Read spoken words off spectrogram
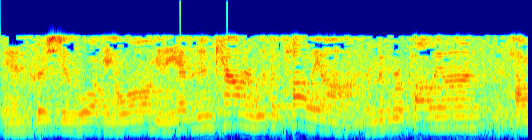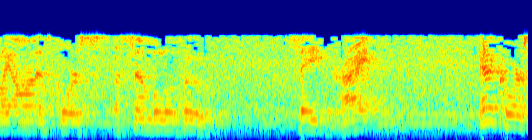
And Christian's walking along and he has an encounter with Apollyon. Remember Apollyon? Apollyon is, of course, a symbol of who? Satan, right? And of course,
